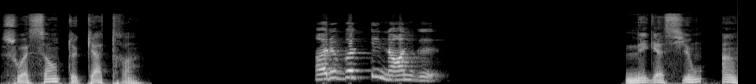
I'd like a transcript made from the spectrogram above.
64. அறுபத்தி நான்கு Négation 1.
